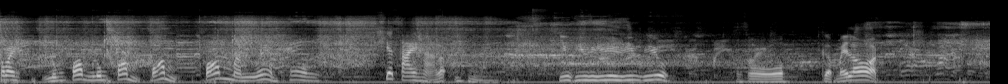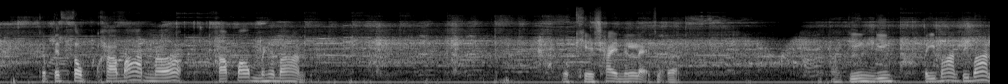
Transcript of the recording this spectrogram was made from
เข้าไปลุมป้อมลุมป้อมป้อมป้อมมันมีไว้กับพ่อเชี่ยตายหาแล้วฮิวฮิวฮิวฮิวฮิวโอ้โหเกือบไม่รอดเกือบเป็นศพคาบ้านมาแล้วคาป้อมไม่ใช่บ้าน โอเคใช่นั่นแหละถูกแล้วยิงยิงตีบ้านตีบ้าน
